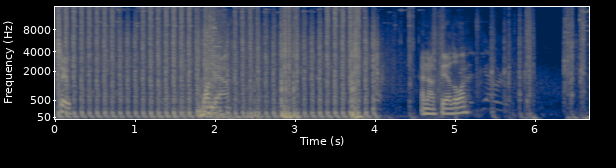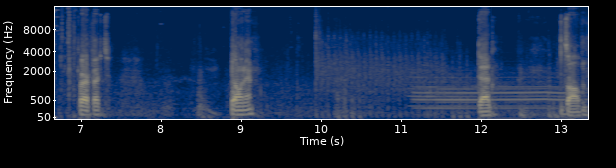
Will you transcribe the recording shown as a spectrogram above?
Two. One down. I knocked the other one. Perfect. Going in. Dead. It's all of them.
